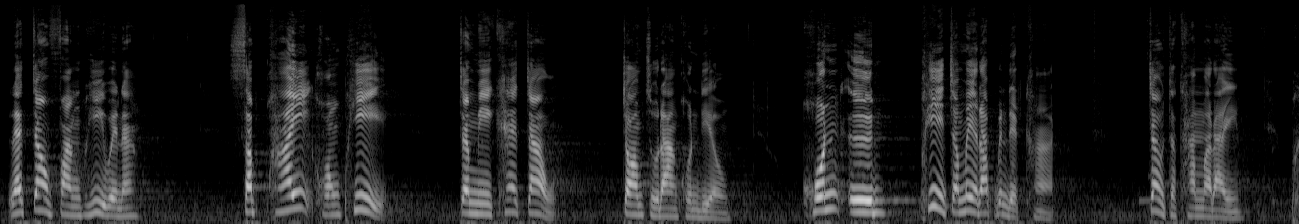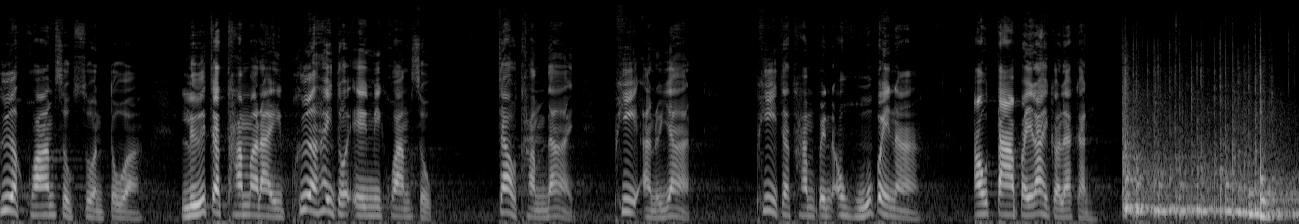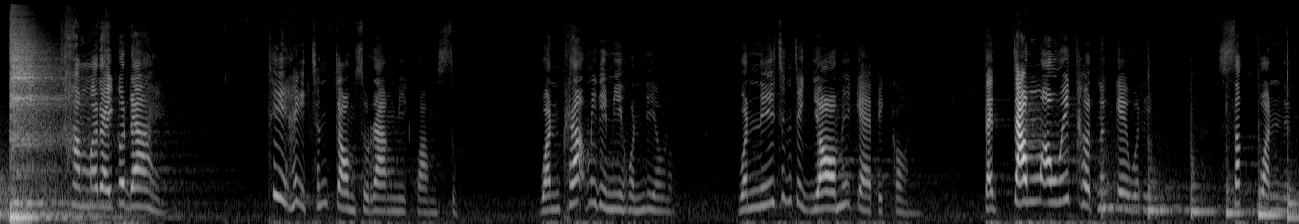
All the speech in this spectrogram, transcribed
และเจ้าฟังพี่ไว้นะสะพ้ยของพี่จะมีแค่เจ้าจอมสุรางคนเดียว คนอื่นพี่จะไม่รับเป็นเด็ดขาด เจ้าจะทำอะไร เพื่อความสุขส่วนตัว หรือจะทำอะไรเพื่อให้ตัวเองมีความสุข เจ้าทำได้ พี่อนุญาต พี่จะทำเป็นเอาหูไปนา เอาตาไปไล่ก็แล้วกัน ทำอะไรก็ได้ ที่ให้ฉันจอมสุรางมีความสุข วันพระไม่ได้มีหนเดียวหรอก วันนี้ฉันจะยอมให้แกไปก่อน แต่จำเอาไว้เถิดนะเกวรินสักวันหนึ่ง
